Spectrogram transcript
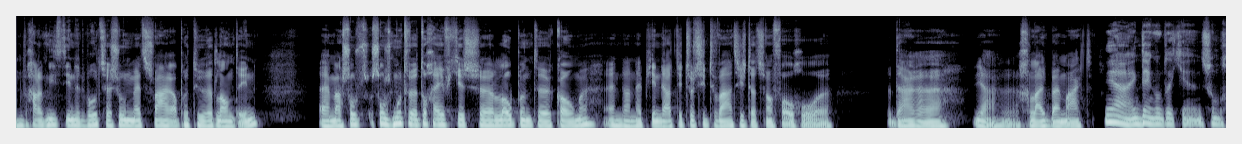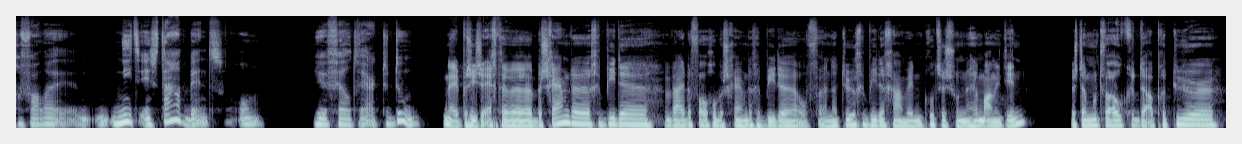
we gaan ook niet in het broedseizoen met zware apparatuur het land in. Uh, maar soms, soms moeten we toch eventjes uh, lopend uh, komen. En dan heb je inderdaad dit soort situaties dat zo'n vogel daar ja, geluid bij maakt. Ja, ik denk ook dat je in sommige gevallen niet in staat bent om je veldwerk te doen. Nee, precies. Echte beschermde gebieden, weidevogelbeschermde gebieden of natuurgebieden gaan we in het broedseizoen helemaal niet in. Dus dan moeten we ook de apparatuur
